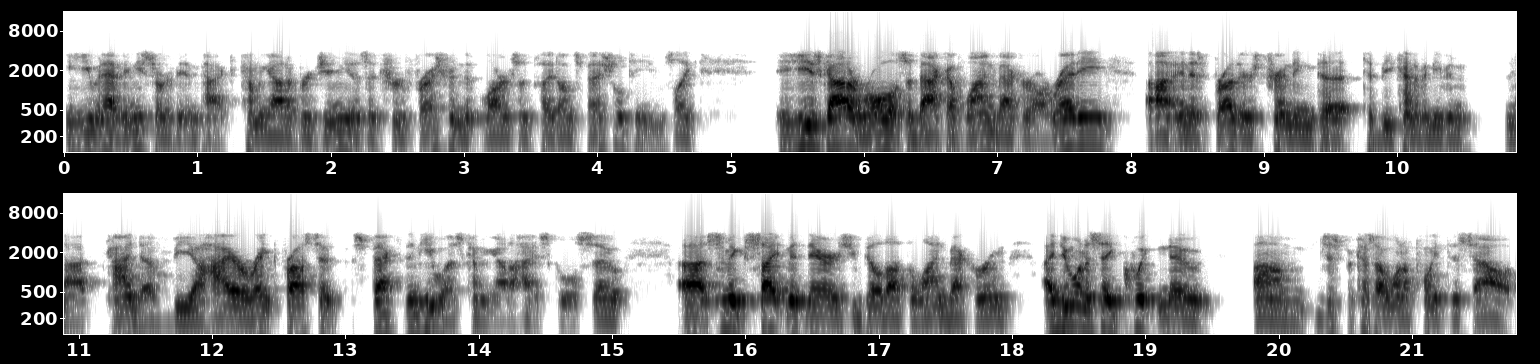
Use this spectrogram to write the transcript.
he would have any sort of impact coming out of Virginia as a true freshman that largely played on special teams. Like he's got a role as a backup linebacker already, uh, and his brother's trending to to be kind of an even not kind of be a higher ranked prospect than he was coming out of high school. So uh, some excitement there as you build out the linebacker room. I do want to say quick note, um, just because I want to point this out.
